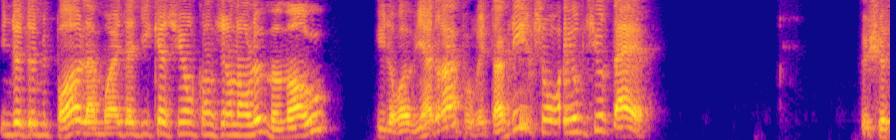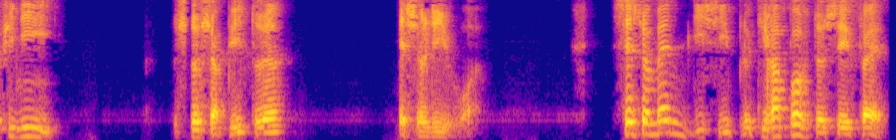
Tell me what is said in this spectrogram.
il ne donne pas la moindre indication concernant le moment où il reviendra pour établir son royaume sur terre je finis ce chapitre et ce livre. C'est ce même disciple qui rapporte ces faits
